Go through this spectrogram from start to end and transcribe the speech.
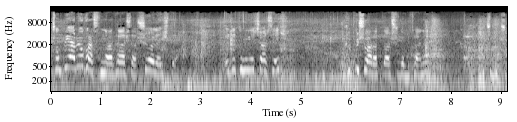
E, Çok bir yer yok aslında arkadaşlar. Şöyle işte. Özetini geçersek. Köpüş var hatta şurada bir tane. Uçu buçu.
